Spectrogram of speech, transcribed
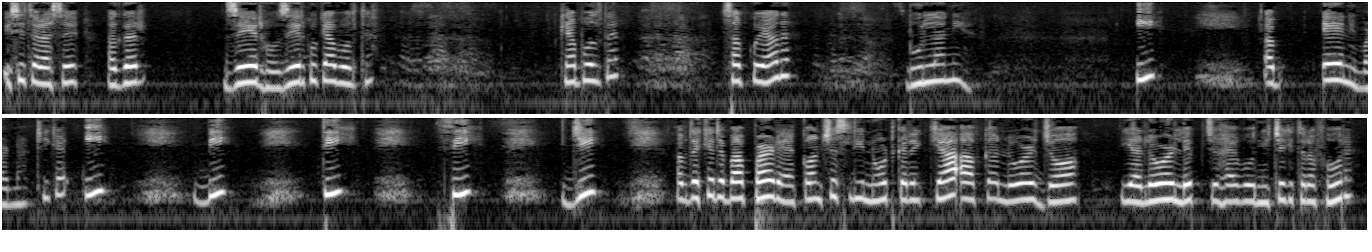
اسی طرح سے اگر زیر ہو، زیر کو کیا بولتے ہیں؟ کیا بولتے ہیں؟ سب کو یاد ہے؟ بھولنا نہیں ہے۔ ای، اب اے نہیں پڑھنا، ٹھیک ہے؟ ای، بی، تی، سی جی۔ اب دیکھیں جب آپ پڑھ رہے ہیں consciously note کریں کیا آپ کا lower jaw یا lower lip جو ہے وہ نیچے کی طرف ہو رہا ہے؟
